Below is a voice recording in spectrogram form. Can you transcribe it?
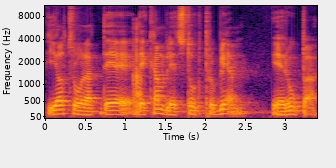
jag tror att det, det kan bli ett stort problem i Europa.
